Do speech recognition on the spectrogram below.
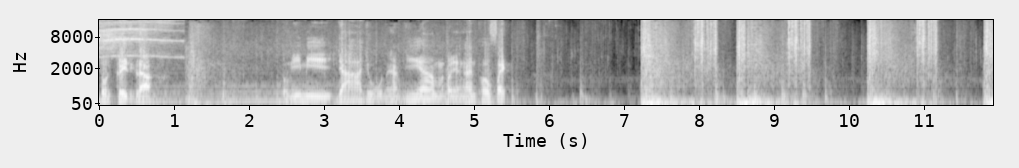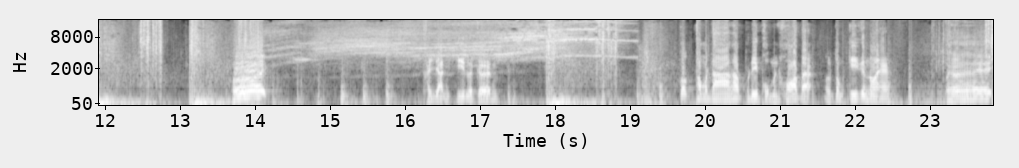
โดนกรีดอีกแล้ว ตรงนี้มียาอยู่นะครับ เยี่ยม มันต้องอย่างนั้นเพอร์เฟกเฮ้ย ขยันกรีดเหลือเกิน ก็ธรรมดาครับ พอดีผมมันฮอตอะ เราต้องกรีดกันหน่อย เฮ้ยเฮ้ยเฮ้ย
